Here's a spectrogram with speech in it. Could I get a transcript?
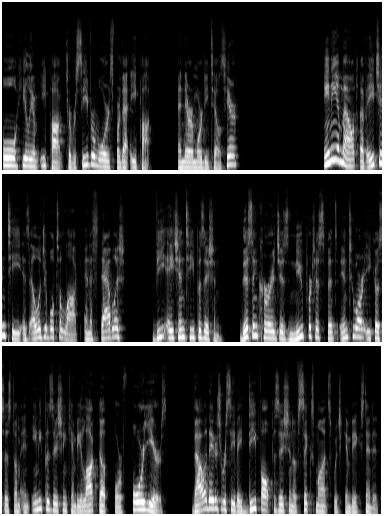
full Helium epoch to receive rewards for that epoch. And there are more details here. Any amount of HNT is eligible to lock and establish VHNT position. This encourages new participants into our ecosystem, and any position can be locked up for four years. Validators receive a default position of six months, which can be extended.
